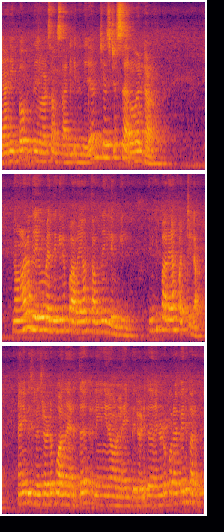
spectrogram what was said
ഞാനിപ്പം നിങ്ങളോട് സംസാരിക്കുന്നതിൽ ജസ്റ്റ് സെർവന്റ് ആണ്. നാളെ ദൈവം എന്തെങ്കിലും പറയാൻ തന്നില്ലെങ്കിൽ എനിക്ക് പറയാൻ പറ്റില്ല. ഞാൻ ഈ ബിസിനസ്സിലോട്ട് പോകാൻ നേരത്ത് അല്ലെങ്കിൽ ഇങ്ങനെ ഓൺലൈൻ പരിപാടി എന്നോട് കുറേ പേര് പറഞ്ഞു.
